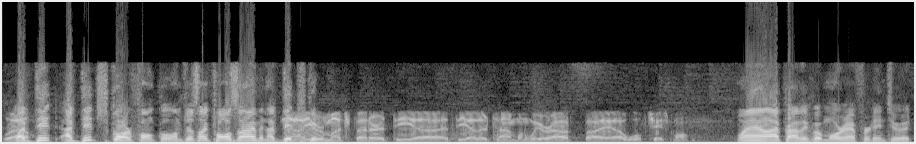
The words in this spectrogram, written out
Well, I've did I've ditched Garfunkel. I'm just like Paul Simon. I've ditched no, you were much better at the uh, at the other time when we were out by uh, Wolf Chase Mall. Well, I probably put more effort into it.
